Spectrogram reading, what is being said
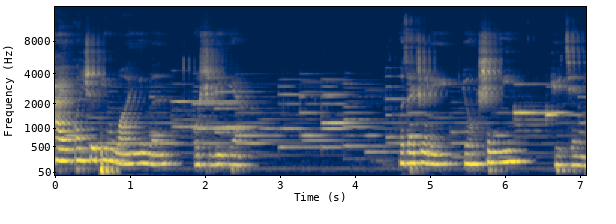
嗨，欢迎收听晚安英文，我是莉迪亚，我在这里用声音遇见你。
